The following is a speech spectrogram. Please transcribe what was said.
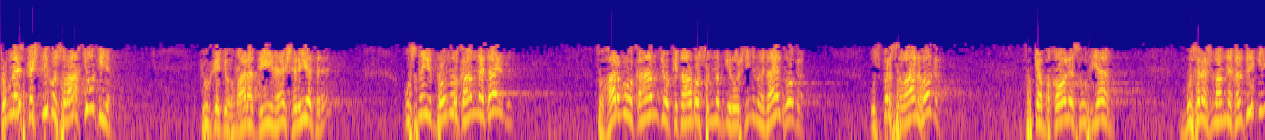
تم نے اس کشتی کو سوراخ کیوں کیا؟ کیونکہ جو ہمارا دین ہے، شریعت ہے، اس میں یہ دونوں کام ناجائز ہیں۔ تو ہر وہ کام جو کتاب و سنت کی روشنی میں ناجائز ہوگا اس پر سوال ہوگا۔ تو کیا بقول صوفیہ علیہ اسلام نے غلطی کی؟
